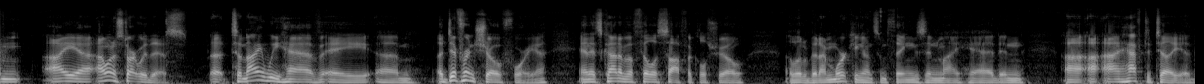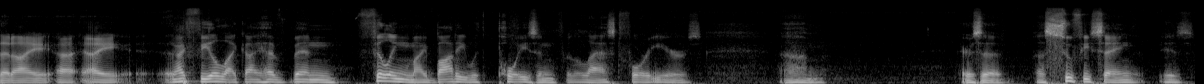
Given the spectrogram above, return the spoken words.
Um, I, uh, I want to start with this. Uh, tonight we have a, um, a different show for you, and it's kind of a philosophical show a little bit. I'm working on some things in my head, and uh, I, I, have to tell you that I, uh, I, I feel like I have been filling my body with poison for the last four years. Um, there's a, a Sufi saying is,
